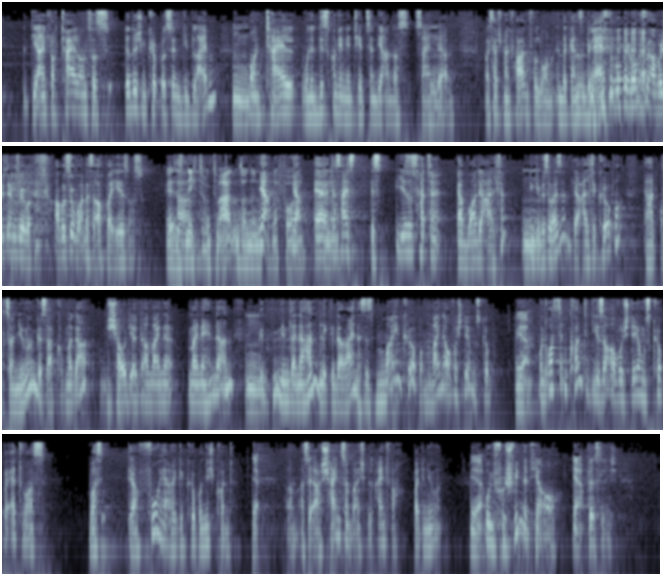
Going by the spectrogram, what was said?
die einfach Teil unseres irdischen Körpers sind, die bleiben, und Teil, wo eine Diskontinuität sind, die anders sein werden. Und jetzt habe ich meinen Faden verloren in der ganzen Begeisterung über unsere Auferstehungsüber. Aber so war das auch bei Jesus. Ja, es ist Ah. nicht zurück zum Alten, sondern Ja, nach vorne. ja. Äh, Genau. das heißt, es, Jesus hatte, er war der Alte, in gewisser Weise, der alte Körper. Er hat auch seinen Jüngern gesagt, guck mal da, schau dir da meine, meine Hände an, nimm deine Hand, leg die da rein, das ist mein Körper, mein Auferstehungskörper. Ja. Und trotzdem konnte dieser Auferstehungskörper etwas, was der vorherige Körper nicht konnte. Ja. Ähm, Also er erscheint zum Beispiel einfach bei den Jüngern Ja. und verschwindet hier auch Ja. plötzlich.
